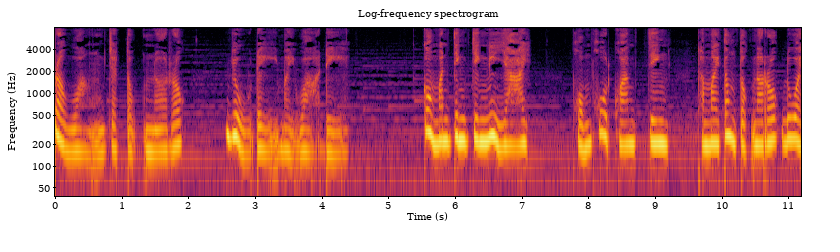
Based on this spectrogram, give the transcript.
ระวังจะตกนรก อยู่ดีไม่ว่าดี ก็มันจริง ๆ นี่ยาย ผมพูดความจริงทำไมต้องตกนรกด้วย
